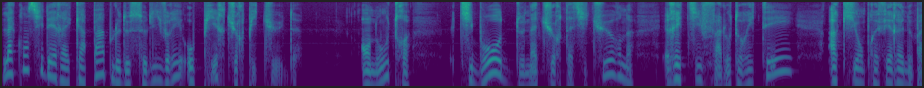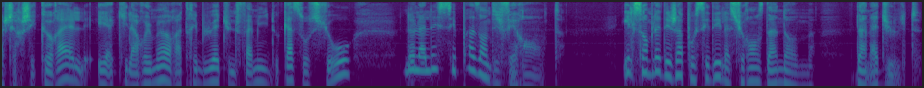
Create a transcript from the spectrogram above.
la considérait capable de se livrer aux pires turpitudes. En outre, Thibault, de nature taciturne, rétif à l'autorité, à qui on préférait ne pas chercher querelle et à qui la rumeur attribuait une famille de cas sociaux, ne la laissait pas indifférente. Il semblait déjà posséder l'assurance d'un homme, d'un adulte.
